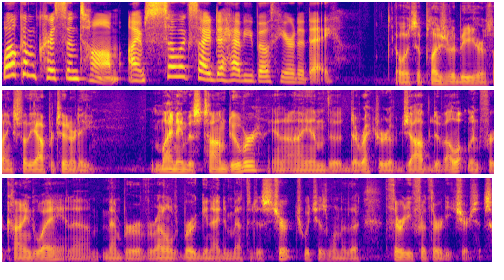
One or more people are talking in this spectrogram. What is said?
Welcome, Chris and Tom. I'm so excited to have you both here today. Oh, it's a pleasure to be here. Thanks for the opportunity. My name is Tom Duber, and I am the Director of Job Development for Kindway and a member of Reynoldsburg United Methodist Church, which is one of the 30 for 30 churches.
